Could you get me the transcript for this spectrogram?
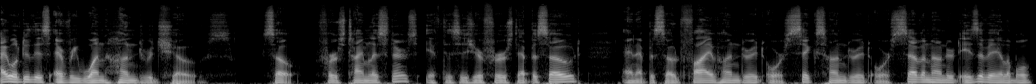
I will do this every 100 shows. So, first time listeners, if this is your first episode, and episode 500 or 600 or 700 is available,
